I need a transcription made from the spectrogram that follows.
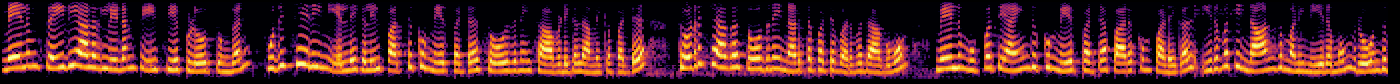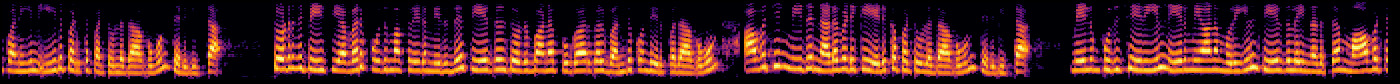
மேலும் செய்தியாளர்களிடம் பேசிய குலோத்துங்கன் புதுச்சேரியின் எல்லைகளில் பத்துக்கும் மேற்பட்ட சோதனை சாவடிகள் அமைக்கப்பட்டு தொடர்ச்சியாக சோதனை நடத்தப்பட்டு வருவதாகவும் மேலும் முப்பத்தி ஐந்துக்கும் மேற்பட்ட பறக்கும் படைகள் இருபத்தி நான்கு மணி நேரமும் ரோந்து பணியில் ஈடுபடுத்தப்பட்டுள்ளதாகவும் தெரிவித்தார். தொடர்ந்து பேசிய அவர் பொதுமக்களிடமிருந்து தேர்தல் தொடர்பான புகார்கள் வந்து கொண்டு இருப்பதாகவும் அவற்றின் மீது நடவடிக்கை எடுக்கப்பட்டுள்ளதாகவும் தெரிவித்தார். மேலும் புதுச்சேரியில் நேர்மையான முறையில் தேர்தலை நடத்த மாவட்ட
